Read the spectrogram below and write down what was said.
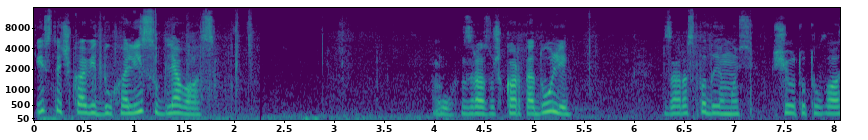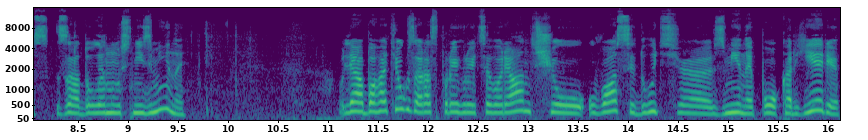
Істочка від духа лісу для вас. О, зразу ж карта долі. Зараз подивимось, що тут у вас за доленосні зміни. Для багатьох зараз проігрується варіант, що у вас ідуть е, зміни по кар'єрі,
